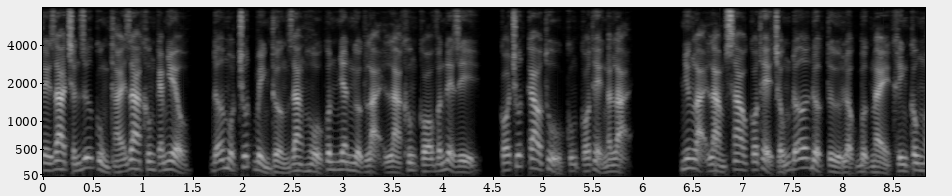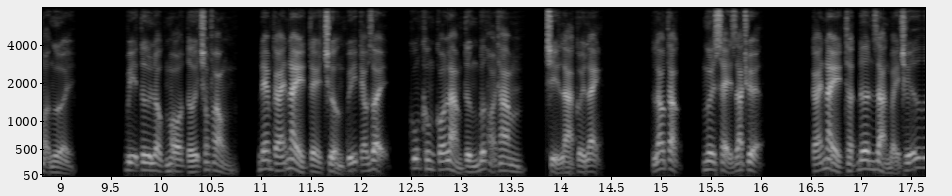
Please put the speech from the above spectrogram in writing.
Tề ra chấn giữ cùng thái ra không kém nhiều, đỡ một chút bình thường giang hồ quân nhân ngược lại là không có vấn đề gì có chút cao thủ cũng có thể ngăn lại. Nhưng lại làm sao có thể chống đỡ được từ lộc bực này khinh công mọi người? Bị từ lộc mò tới trong phòng, đem cái này tề trưởng quỹ kéo dậy, cũng không có làm từng bước hỏi thăm, chỉ là cười lạnh. Lao tặc, ngươi xảy ra chuyện. Cái này thật đơn giản bảy chữ,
